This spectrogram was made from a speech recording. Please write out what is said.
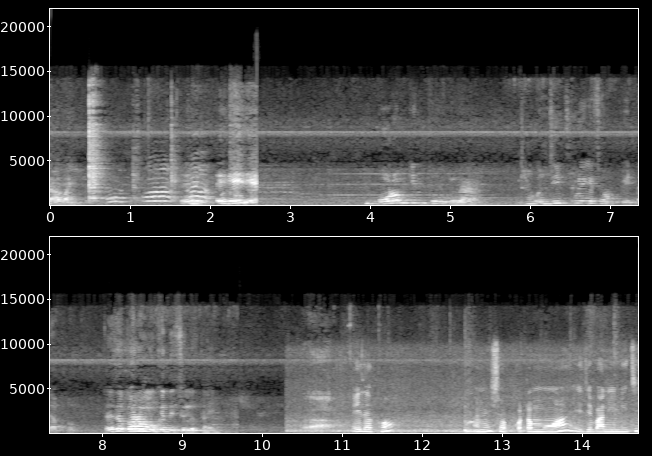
তাবাই যে। গরম কিন্তু। না। জিপ পুড়ে গেছে আমার পেট দেখো এই তো গরম মুখে দিছিল তাই। এই দেখো আমি সবকটা মোয়া এই যে বানিয়ে নিয়েছি।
